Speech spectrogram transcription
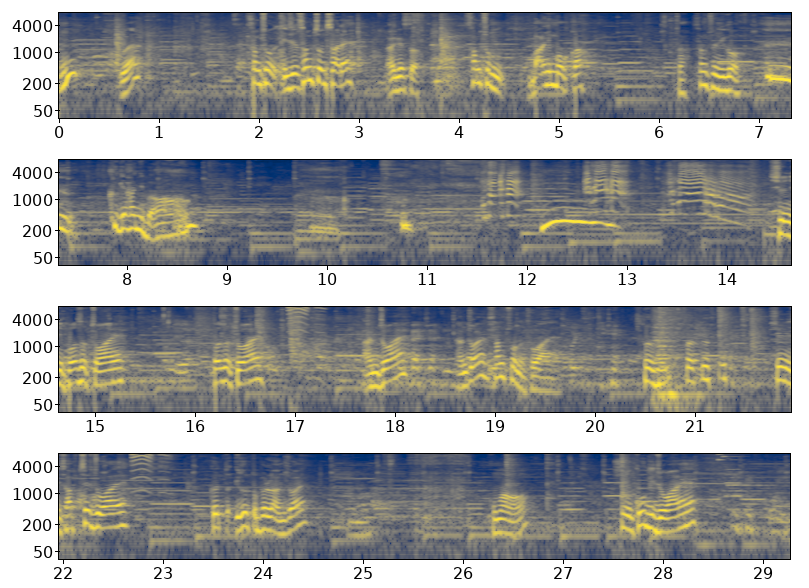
응? 왜? 삼촌, 이제 삼촌 차례? 알겠어. 삼촌 많이 먹을까? 자, 삼촌 이거 크게 한 입. 아. 시윤이 버섯 좋아해? 버섯 좋아해? 안 좋아해? 안 좋아해? 삼촌은 좋아해. 시윤이 잡채 좋아해? 그것도, 이것도 별로 안 좋아해? 고마워. 시윤이 고기 좋아해?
